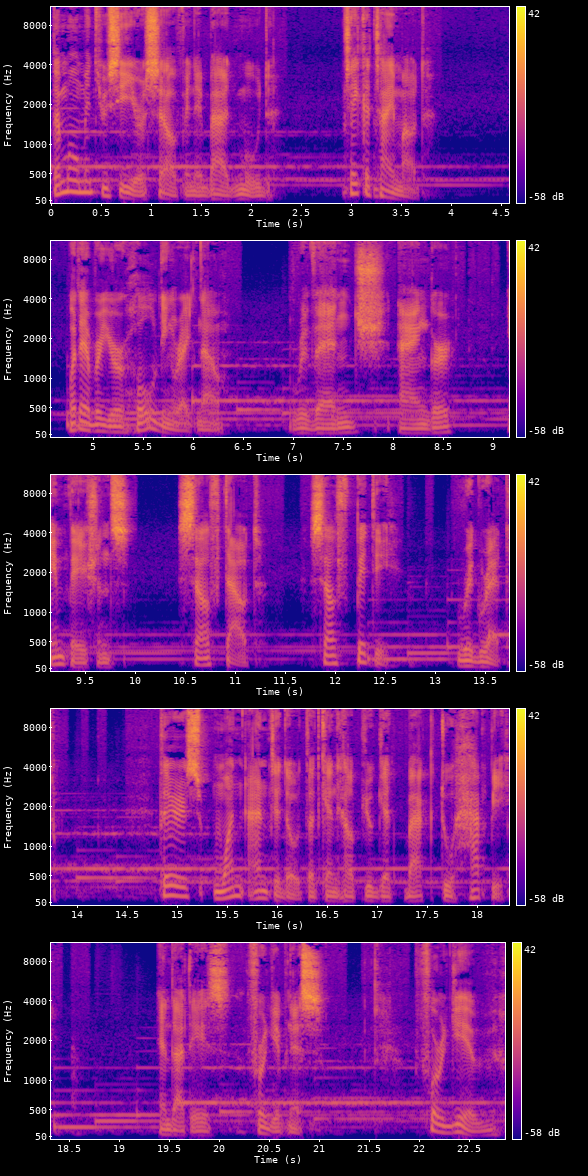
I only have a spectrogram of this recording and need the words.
The moment you see yourself in a bad mood, take a timeout. Whatever you're holding right now revenge, anger, impatience, self doubt, self pity, regret there is one antidote that can help you get back to happy, and that is forgiveness. Forgive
